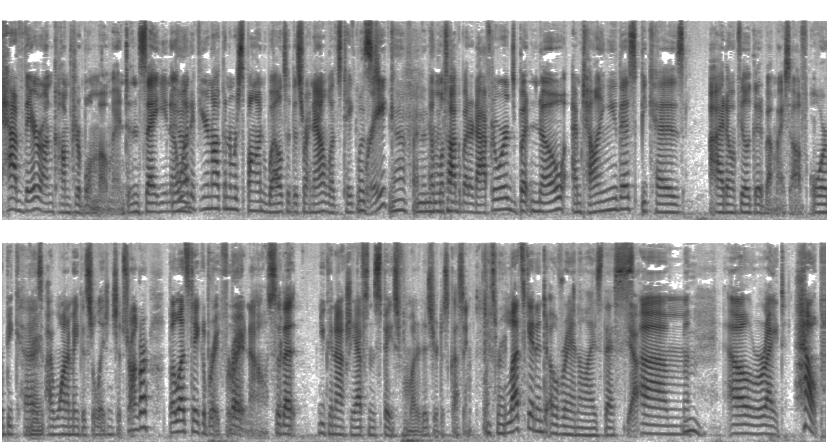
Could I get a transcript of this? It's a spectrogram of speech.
have their uncomfortable moment and say, you know Yeah. what, if you're not going to respond well to this right now, let's take a Let's- break, yeah, find and we'll time. talk about it afterwards. But no, I'm telling you this because. I don't feel good about myself, or because Right. I want to make this relationship stronger. But let's take a break for right, now, so that you can actually have some space from what it is you're discussing. That's right. Let's get into overanalyze this. Yeah. Um, All right. Help.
